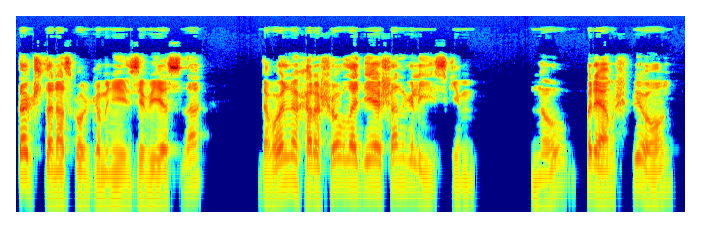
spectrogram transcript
Так что, насколько мне известно, довольно хорошо владеешь английским. Ну, прям шпион. —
